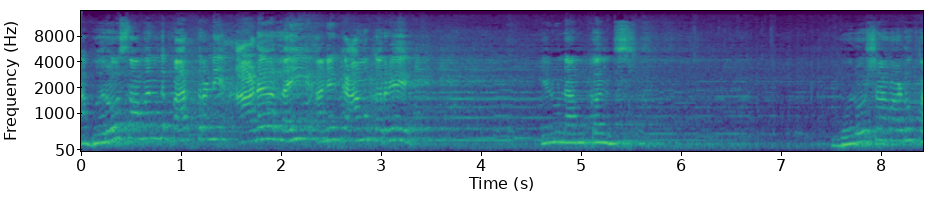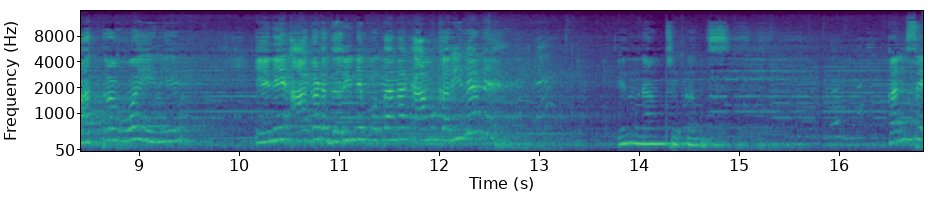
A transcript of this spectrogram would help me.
આ ભરોસામંદ પાત્રને આડ લઈ અને કામ કરે. એનું નામ કંસ. ભરોસાવાળું પાત્ર હોય એને એને આગળ ધરીને પોતાના કામ કરી લે ને. એનું નામ છે કંસ. કંસે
